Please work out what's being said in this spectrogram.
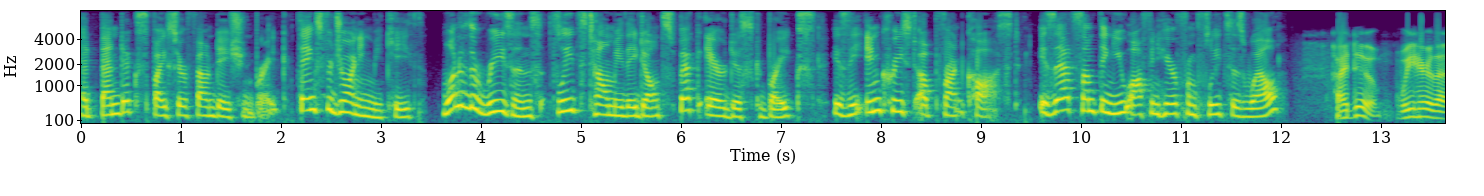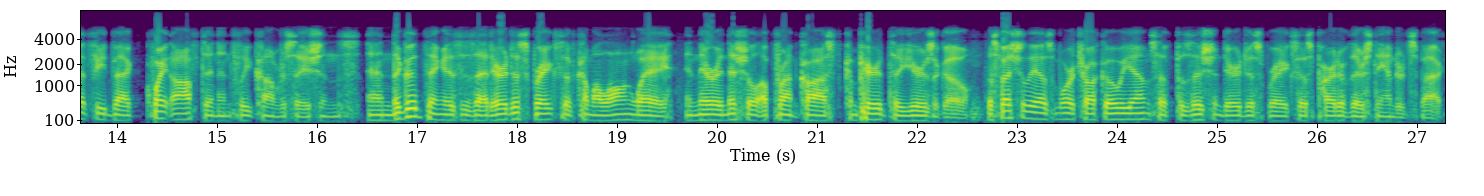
at Bendix Spicer Foundation Brake. Thanks for joining me, Keith. One of the reasons fleets tell me they don't spec air disc brakes is the increased upfront cost. Is that something you often hear from fleets as well? I do. We hear that feedback quite often in fleet conversations. And the good thing is is that air disc brakes have come a long way in their initial upfront cost compared to years ago, especially as more truck OEMs have positioned air disc brakes as part of their standard spec.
